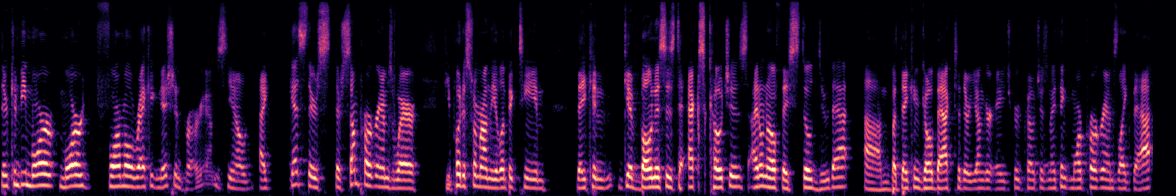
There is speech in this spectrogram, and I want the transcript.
there can be more more formal recognition programs. You know, I guess there's there's some programs where if you put a swimmer on the Olympic team, they can give bonuses to ex coaches. I don't know if they still do that, um, but they can go back to their younger age group coaches. And I think more programs like that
